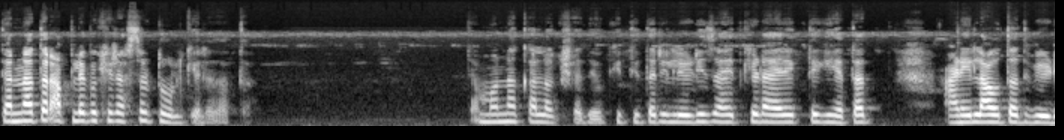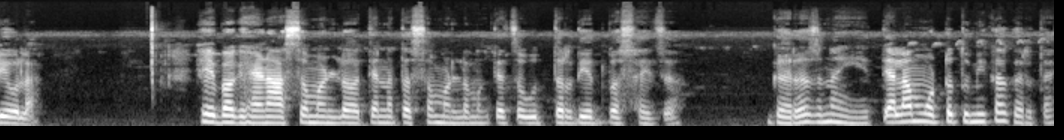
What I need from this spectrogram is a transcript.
त्यांना तर आपल्यापेक्षा जास्त ट्रोल केलं जातं. त्यामुळे नका लक्ष देऊ. कितीतरी लेडीज आहेत की डायरेक्ट ते घेतात आणि लावतात व्हिडिओला हे बघ ह्यानं असं म्हणलं त्यांना तसं म्हणलं मग त्याचं उत्तर देत बसायचं. गरज नाही आहे त्याला मोठं तुम्ही का करताय?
